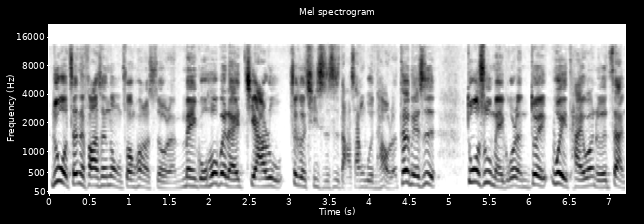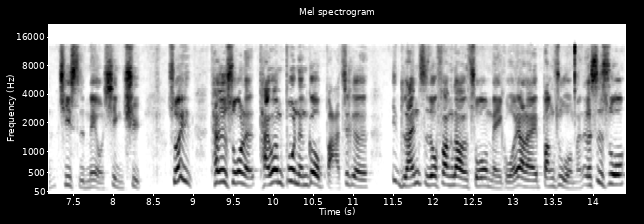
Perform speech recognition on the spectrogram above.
如果真的发生那种状况的时候呢，美国会不会来加入？这个其实是打上问号了。特别是多数美国人对为台湾而战其实没有兴趣，所以他就说呢，台湾不能够把这个。篮子都放到说美国要来帮助我们，而是说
